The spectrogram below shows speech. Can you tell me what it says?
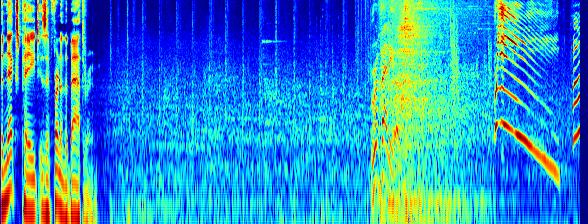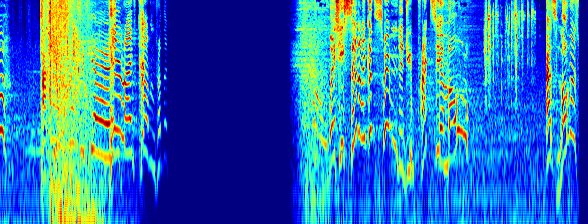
The next page is in front of the bathroom. Revelio. Swim, did you, Praxia Mole? As long as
